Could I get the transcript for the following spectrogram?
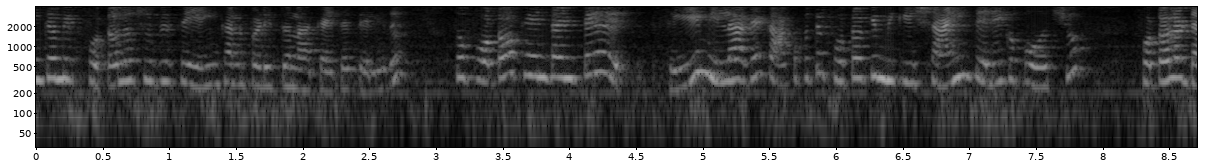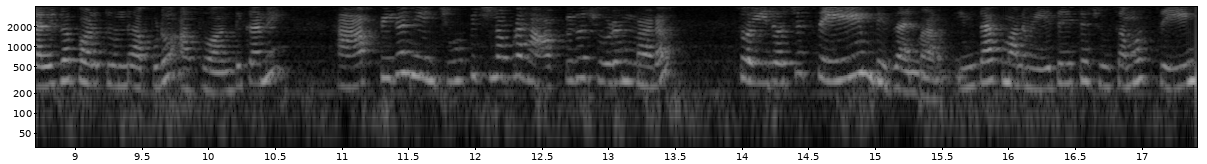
ఇంకా మీకు ఫోటోలో చూపిస్తే ఏం కనపడిద్దో నాకైతే తెలీదు. సో ఫోటోకి ఏంటంటే సేమ్ ఇలాగే కాకపోతే ఫోటోకి మీకు ఈ షైన్ తెలియకపోవచ్చు. ఫోటోలో డల్గా పడుతుంది అప్పుడు. సో అందుకని హ్యాపీగా నేను చూపించినప్పుడు హ్యాపీగా చూడండి మేడం సో ఇది వచ్చి సేమ్ డిజైన్ మేడం. ఇందాక మనం ఏదైతే చూసామో సేమ్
